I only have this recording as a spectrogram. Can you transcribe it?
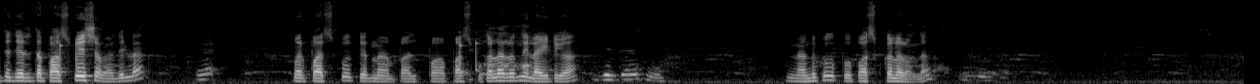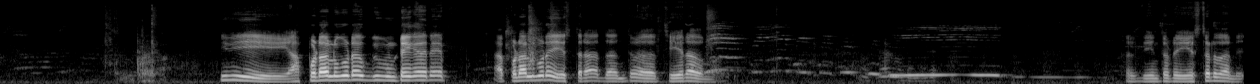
ఇంత జరిగితే? పసుపు వేసాం అదిలా? మరి పసుపు కింద పసుపు కలర్ ఉంది లైట్గా. అందుకు పసుపు కలర్ ఉందా? ఇవి అప్పడాలు కూడా ఉంటాయి కదా అప్పడాలు కూడా చేస్తారా దాంతో చేయరాదమ్మా అది దీంతో చేస్తారు దాన్ని.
